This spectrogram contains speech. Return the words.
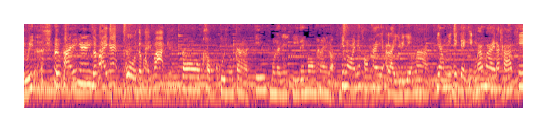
ยุ้ยเซอร์ไพรส์ไงเซอร์ไพรส์ไงโอ้เซอร์ไพรส์มากเลยก็ขอบคุณโอกาสที่มูลนิธิได้มอบให้เนาะพี่น้อยเนี่ยเขาให้อะไรยุ้ยเยอะมาก ยังมีเด็กๆอีกมากมายนะคะ ที่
